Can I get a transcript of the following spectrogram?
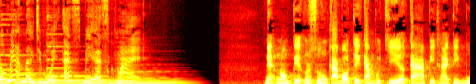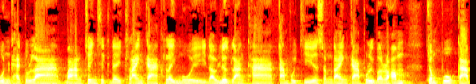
លោកអ្នកនៅជាមួយ SBS ខ្មែរអ្នកនាំពាក្យក្រសួងការបរទេសកម្ពុជា កាលពីថ្ងៃទី4ខែតុលាបានចេញសេចក្តីថ្លែងការណ៍ខ្លីមួយដោយលើកឡើងថាកម្ពុជាសម្ដែងការព្រួយបារម្ភចំពោះការ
